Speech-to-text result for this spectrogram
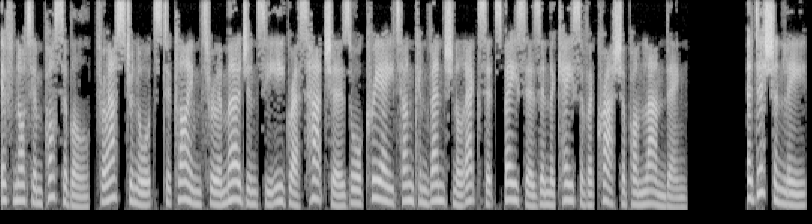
if not impossible, for astronauts to climb through emergency egress hatches or create unconventional exit spaces in the case of a crash upon landing. Additionally,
